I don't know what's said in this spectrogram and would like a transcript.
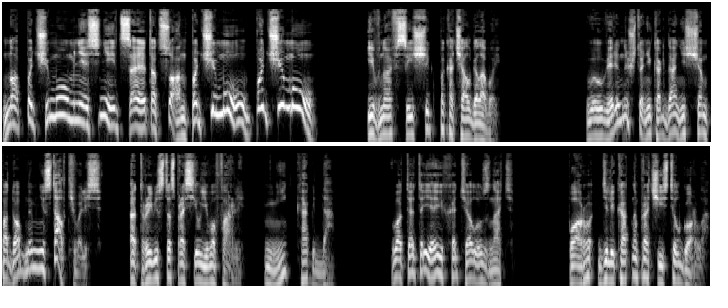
«Но почему мне снится этот сон? Почему? Почему?» И вновь сыщик покачал головой. «Вы уверены, что никогда ни с чем подобным не сталкивались?» — отрывисто спросил его Фарли. «Никогда». «Вот это я и хотел узнать». Пуаро деликатно прочистил горло.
